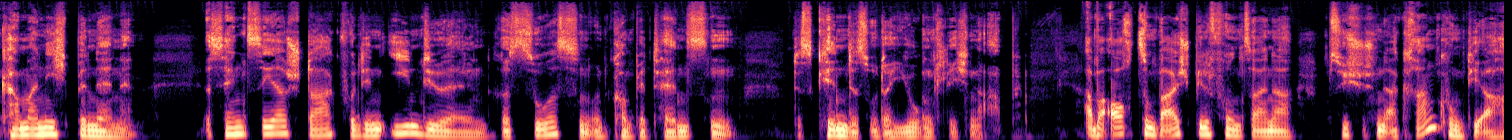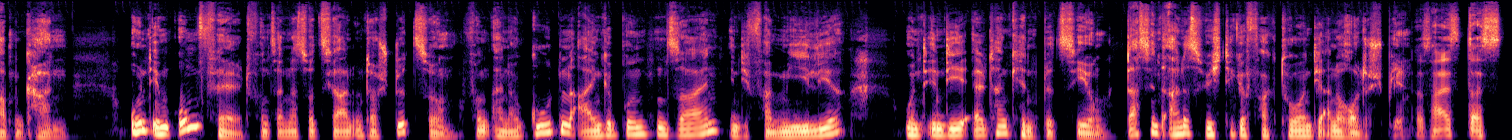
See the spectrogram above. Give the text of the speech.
kann man nicht benennen. Es hängt sehr stark von den individuellen Ressourcen und Kompetenzen des Kindes oder Jugendlichen ab. Aber auch zum Beispiel von seiner psychischen Erkrankung, die er haben kann und im Umfeld von seiner sozialen Unterstützung, von einer guten Eingebundensein in die Familie und in die Eltern-Kind-Beziehung. Das sind alles wichtige Faktoren, die eine Rolle spielen. Das heißt, das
